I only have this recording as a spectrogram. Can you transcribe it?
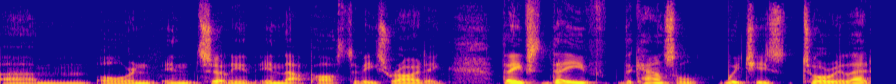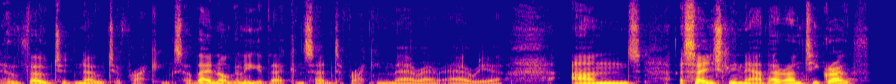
um, or in, in certainly in, in, that part of East Riding, they've they've the council, which is Tory led, have voted no to fracking, so they're not going to give their consent to fracking their area, and essentially now they're anti-growth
